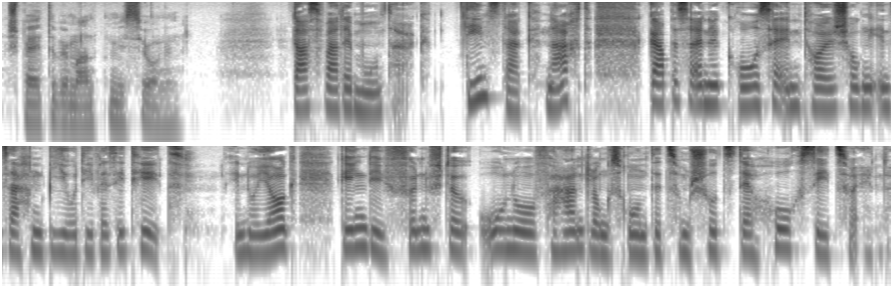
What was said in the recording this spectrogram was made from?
später bemannten Missionen. Das war der Montag. Dienstagnacht gab es eine große Enttäuschung in Sachen Biodiversität. In New York ging die fünfte UNO-Verhandlungsrunde zum Schutz der Hochsee zu Ende.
